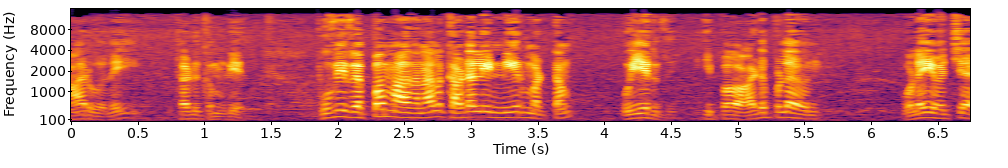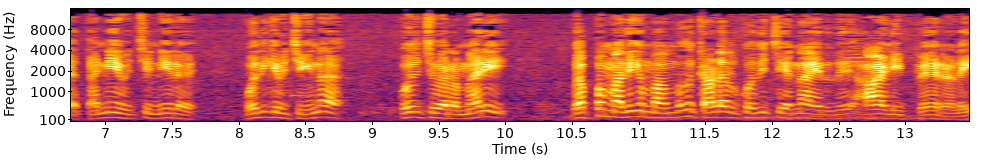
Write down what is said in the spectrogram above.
மாறுவதை தடுக்க முடியாது. புவி வெப்பம் வெப்பமாதனால கடலின் நீர் மட்டம் உயருது. இப்போ அடுப்பில் உலைய வச்ச தண்ணியை வச்சு நீரை கொதிக்க வச்சிங்கன்னா கொதிச்சு வர்ற மாதிரி வெப்பம் அதிகமாகும்போது கடல் கொதிச்சு என்ன ஆயிருது? ஆழி பேரலை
